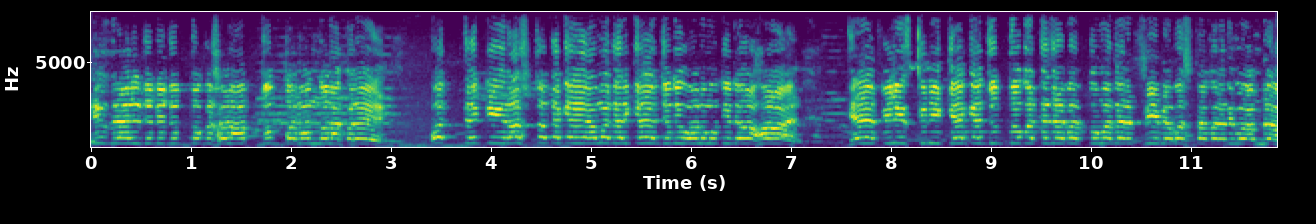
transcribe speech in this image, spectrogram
ইসরায়েল যদি যুদ্ধ ঘোষণা যুদ্ধ বন্ধ না করে প্রত্যেকটি রাষ্ট্র থেকে আমাদেরকে যদি অনুমতি দেওয়া হয় যে ফিলিস্তিনি কে কে যুদ্ধ করতে যাবে তোমাদের ফ্রি ব্যবস্থা করে দিব আমরা।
